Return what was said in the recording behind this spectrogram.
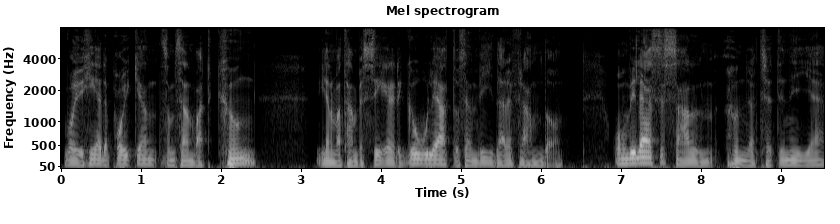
var ju herdepojken som sen vart kung genom att han besegrade Goliat och sen vidare fram då. Och om vi läser psalm 139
